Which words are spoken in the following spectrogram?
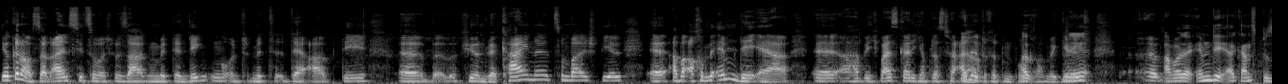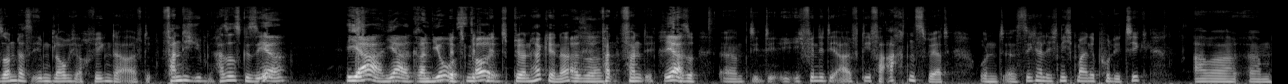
Ja, genau, Sat 1, die zum Beispiel sagen, mit den Linken und mit der AfD äh, führen wir keine zum Beispiel. Äh, aber auch im MDR äh, habe ich, weiß gar nicht, ob das für alle ja. dritten also, Programme also, gilt. Nee, äh, aber der MDR ganz besonders eben, glaube ich, auch wegen der AfD. Fand ich übrigens, hast du es gesehen? Ja. Ja, ja, grandios. Mit, mit, mit Björn Höcke, ne? Also, fand, fand, ja. also äh, die, die, ich finde die AfD verachtenswert und äh, sicherlich nicht meine Politik, aber, ähm,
